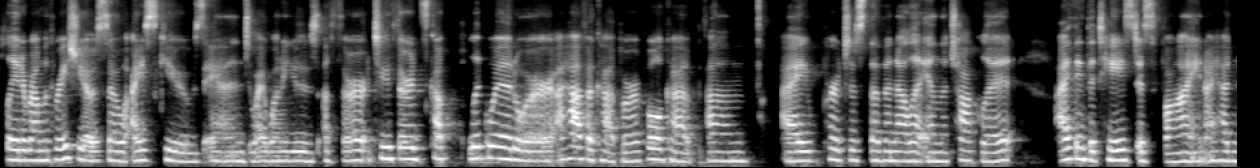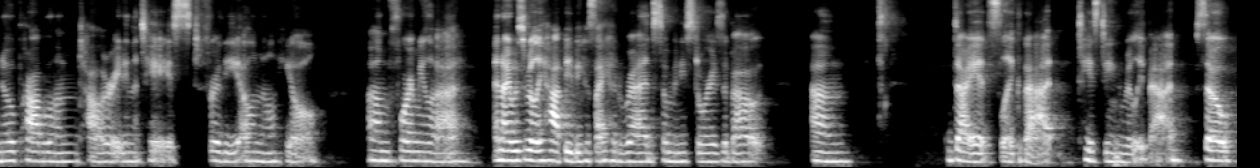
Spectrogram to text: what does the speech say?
played around with ratios. So ice cubes, and do I want to use a third, two thirds cup liquid, or a half a cup, or a full cup? Um, I purchased the vanilla and the chocolate. I think the taste is fine. I had no problem tolerating the taste for the Elemental Heal um, formula, and I was really happy because I had read so many stories about um, diets like that tasting really bad. So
